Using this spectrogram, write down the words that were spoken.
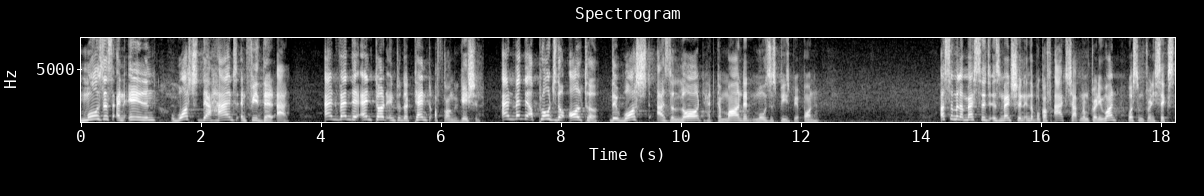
Moses and Aaron washed their hands and feet thereat. And when they entered into the tent of congregation, and when they approached the altar, they washed as the Lord had commanded Moses, peace be upon him. A similar message is mentioned in the book of Acts, chapter number 21, verse number 26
